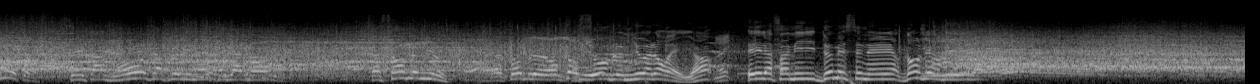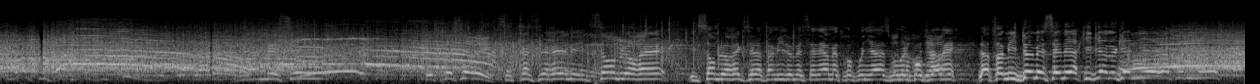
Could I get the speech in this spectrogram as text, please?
mieux, ça. C'est un gros applaudimètre également. Ça semble mieux. Ça semble encore Ça mieux. semble mieux à l'oreille. Hein. Oui. Et la famille de Messénaire d'Angerville. Mesdames, messieurs, C'est très serré. c'est très serré, mais il semblerait, il semblerait que c'est la famille de Messénaire, Maître Founias, vous me le confirmez La famille de Messénaire qui vient de gagner l'applaudimètre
